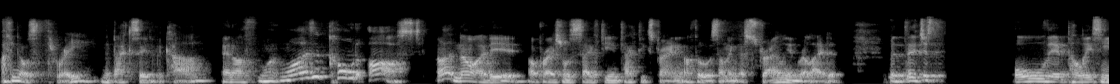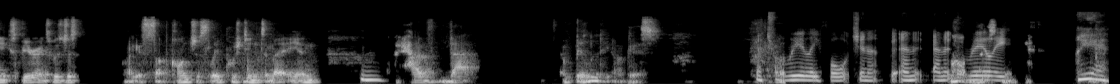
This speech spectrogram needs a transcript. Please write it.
I think I was three in the back seat of the car. And I thought, why is it called OST? I had no idea. Operational Safety and Tactics Training. I thought it was something Australian related. But they're just, all their policing experience was just, I guess, subconsciously pushed into me. And mm. I have that ability, I guess. It's uh, really fortunate. And, and it's oh, really, yeah,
